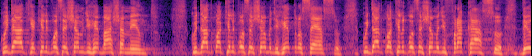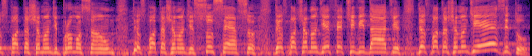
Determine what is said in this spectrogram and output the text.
Cuidado com aquilo que você chama de rebaixamento. Cuidado com aquilo que você chama de retrocesso. Cuidado com aquilo que você chama de fracasso. Deus pode estar chamando de promoção. Deus pode estar chamando de sucesso. Deus pode estar chamando de efetividade. Deus pode estar chamando de êxito.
